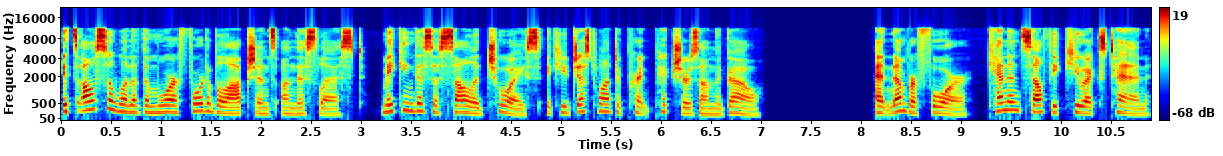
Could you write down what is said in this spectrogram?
It's also one of the more affordable options on this list, making this a solid choice if you just want to print pictures on the go. At number 4, Canon SELPHY QX10,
